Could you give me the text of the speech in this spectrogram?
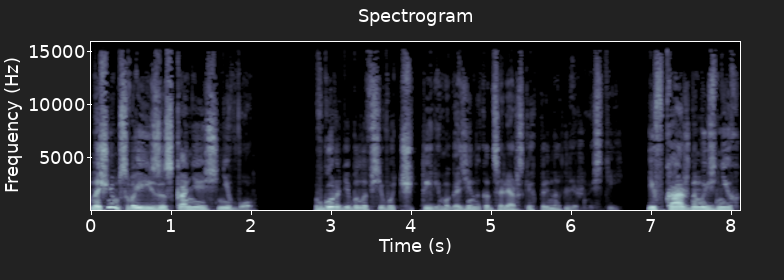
Начнем свои изыскания с него. В городе было всего четыре магазина канцелярских принадлежностей. И в каждом из них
